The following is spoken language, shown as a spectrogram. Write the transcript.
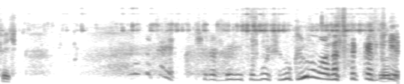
Свечка. Вчера ж были побольше. Ну, клюнула она так конкретно.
